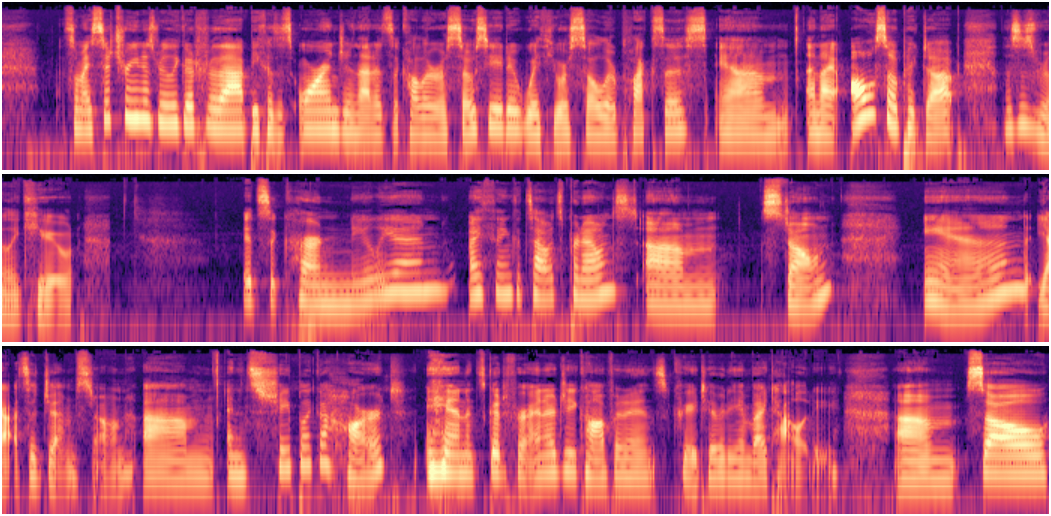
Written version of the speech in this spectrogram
So my citrine is really good for that because it's orange and that is the color associated with your solar plexus. Um, and I also picked up, this is really cute. It's a carnelian, I think it's how it's pronounced, um, stone and yeah, it's a gemstone. Um, and it's shaped like a heart, and it's good for energy, confidence, creativity, and vitality. Um, so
